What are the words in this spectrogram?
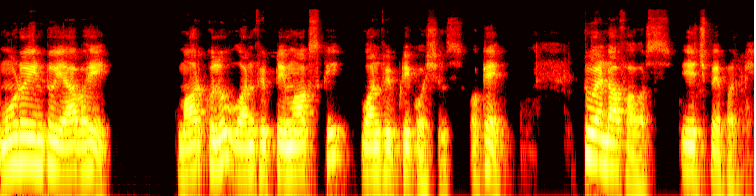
మూడు ఇంటూ యాభై మార్కులు వన్ ఫిఫ్టీ మార్క్స్కి one fifty questions. Okay? Two and half hours each పేపర్కి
